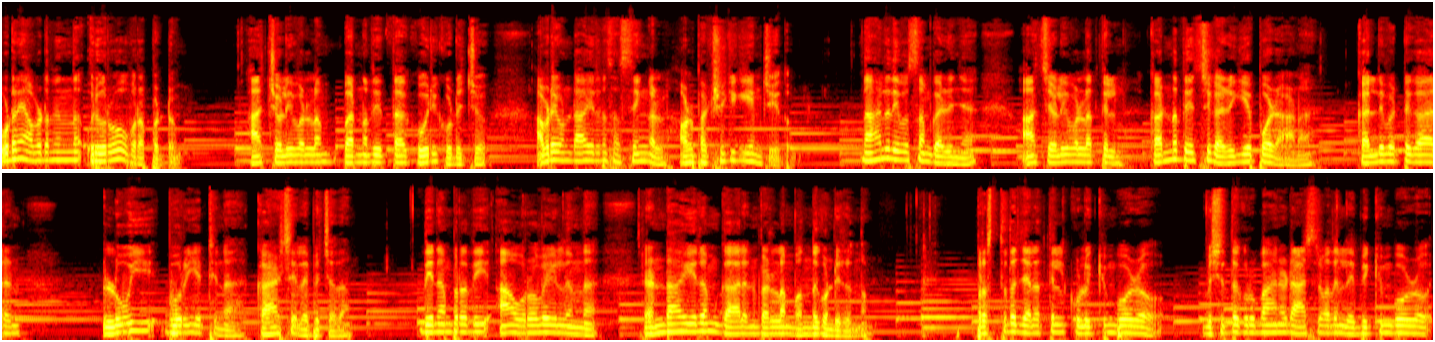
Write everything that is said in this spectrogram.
ഉടനെ അവിടെ നിന്ന് ഒരു ഉറവ് പുറപ്പെട്ടു. ആ ചൊളിവെള്ളം ഭരണദീത്ത കൂരി കുടിച്ചു. അവിടെ ഉണ്ടായിരുന്ന സസ്യങ്ങൾ അവൾ ഭക്ഷിക്കുകയും ചെയ്തു. നാല് ദിവസം കഴിഞ്ഞ് ആ ചെളിവെള്ളത്തിൽ കണ്ണു തേച്ച് കഴുകിയപ്പോഴാണ് കല്ലുവെട്ടുകാരൻ ലൂയി ബുറിയറ്റിന് കാഴ്ച ലഭിച്ചത്. ദിനംപ്രതി ആ ഉറവയിൽ നിന്ന് രണ്ടായിരം ഗാലൻ വെള്ളം വന്നുകൊണ്ടിരുന്നു. പ്രസ്തുത ജലത്തിൽ കുളിക്കുമ്പോഴോ വിശുദ്ധ കുർബാനയുടെ ആശീർവാദം ലഭിക്കുമ്പോഴോ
